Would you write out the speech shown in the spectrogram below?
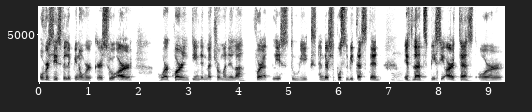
overseas filipino workers who are who are quarantined in Metro Manila for at least two weeks and they're supposed to be tested. Mm-hmm. If that's PCR test or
